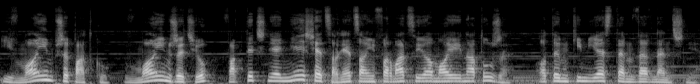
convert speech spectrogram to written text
I w moim przypadku, w moim życiu, faktycznie niesie co nieco informacji o mojej naturze, o tym, kim jestem wewnętrznie.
